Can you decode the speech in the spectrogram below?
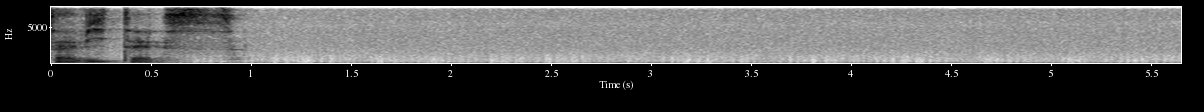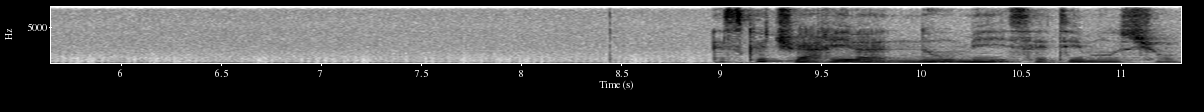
sa vitesse. Est-ce que tu arrives à nommer cette émotion?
